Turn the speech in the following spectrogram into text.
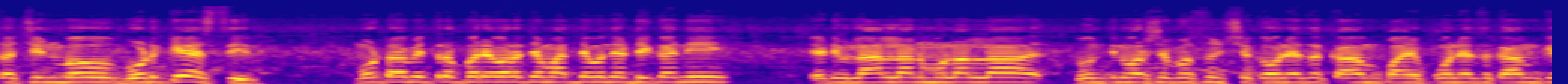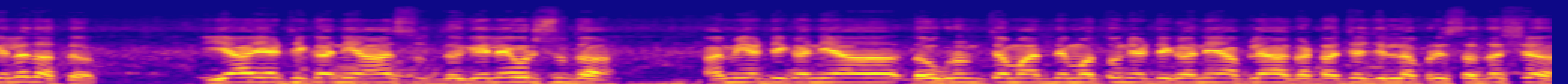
सचिन भाऊ बोडके असतील. मोठा मित्र परिवाराच्या माध्यमातून या ठिकाणी या ठिकाणी लहान लहान मुलांना दोन तीन वर्षापासून शिकवण्याचं काम पाय पोहण्याचं काम केलं जातं. या या ठिकाणी आज सुद्धा गेल्या वर्षीसुद्धा आम्ही या ठिकाणी या दौग्रुमच्या माध्यमातून या ठिकाणी आपल्या गटाचे जिल्हा परिषद सदस्य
